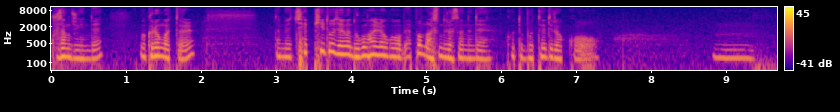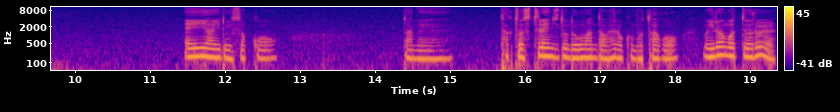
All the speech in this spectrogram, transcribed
구상 중인데 뭐 그런 것들 그다음에 채피도 제가 녹음하려고 몇 번 말씀드렸었는데 그것도 못 해드렸고 음, AI도 있었고 그다음에 닥터 스트레인지도 녹음한다고 해놓고 못하고 뭐 이런 것들을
